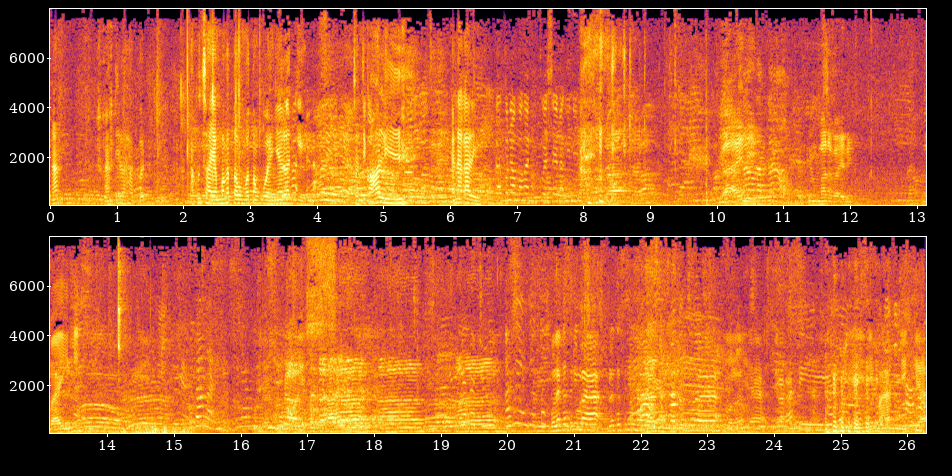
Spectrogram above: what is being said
Nggak? Hah? Nantilah akun. Akun sayang banget tau motong kuenya lagi. Cantik kali. Enak kali. Nggak pernah makan kue seenak ini. Mbak ini gimana Mbak ini? Mbak ini Boleh ke sini mbak, boleh ke sini mbak. Satu dua. Ya, terima kasih. ini Pak Andik ya.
